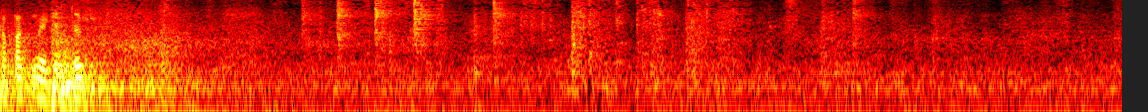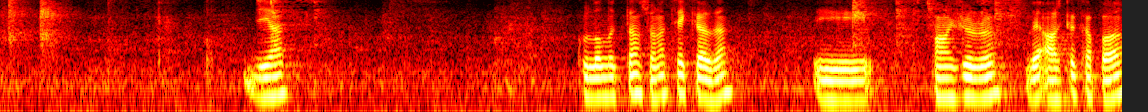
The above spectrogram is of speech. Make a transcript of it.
kapak mevcuttur. Cihaz kullanıldıktan sonra tekrardan e, panjuru ve arka kapağı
